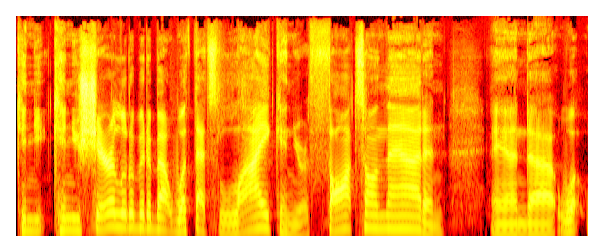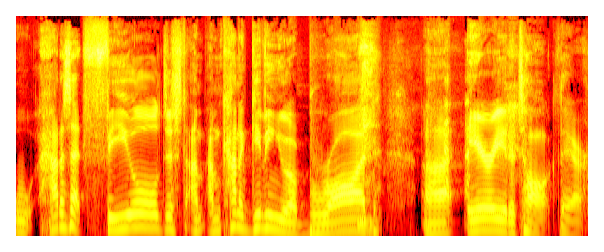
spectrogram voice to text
Can you can you share a little bit about what that's like and your thoughts on that, and And uh, what, how does that feel? Just I'm, I'm kind of giving you a broad uh, area to talk there.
